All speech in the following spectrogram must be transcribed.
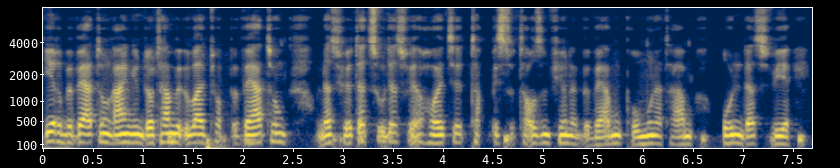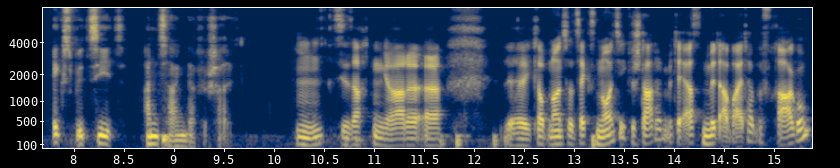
ihre Bewertung reingehen. Dort haben wir überall Top-Bewertungen und das führt dazu, dass wir heute bis zu 1400 Bewerbungen pro Monat haben, ohne dass wir explizit Anzeigen dafür schalten. Hm, Sie sagten gerade, äh, äh ich glaube 1996 gestartet mit der ersten Mitarbeiterbefragung.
